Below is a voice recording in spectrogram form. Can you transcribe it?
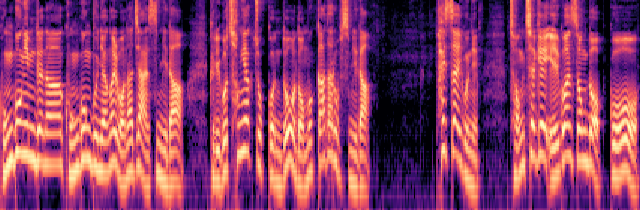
공공임대나 공공분양을 원하지 않습니다. 그리고 청약 조건도 너무 까다롭습니다. 8429님, 정책의 일관성도 없고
